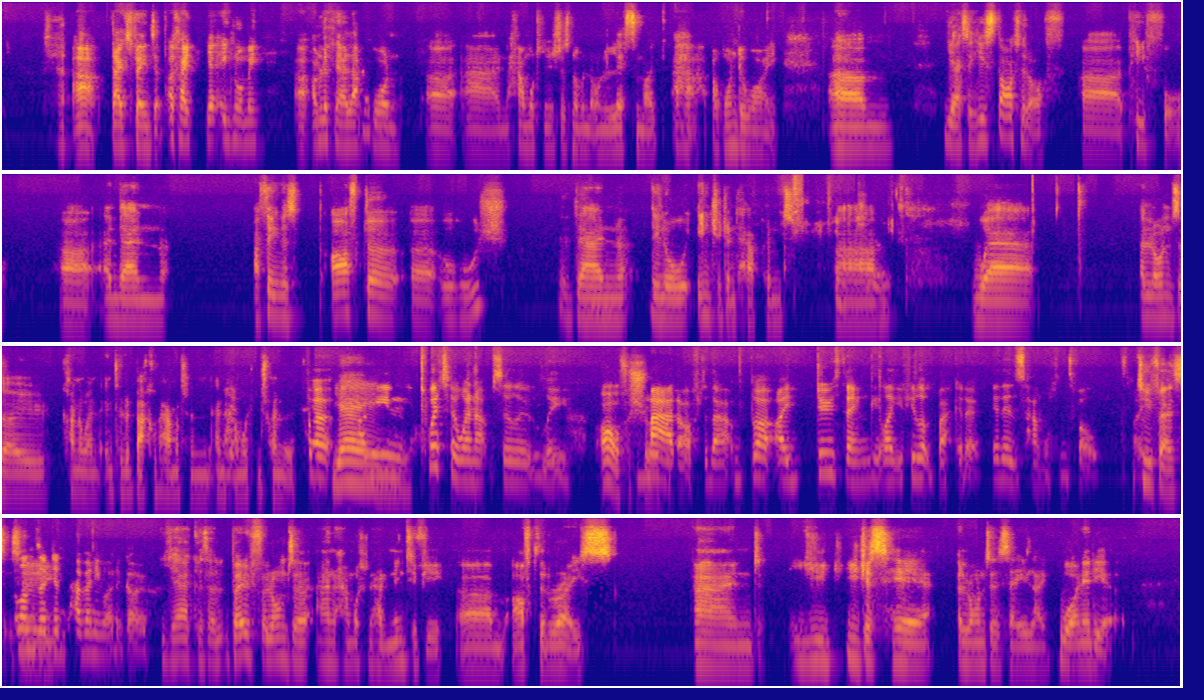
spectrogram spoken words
Ah, that explains it. Okay, yeah, ignore me. Uh, I'm looking at lap one, uh, and Hamilton is just not on the list. I'm like, ah, I wonder why. Um, yeah, so he started off uh, P4, uh, and then I think it's after uh, Rouge, then the little incident happened um, Incident. where Alonso kind of went into the back of Hamilton, and Yeah. Hamilton went, but "Yay!" I mean, Twitter went absolutely oh, for sure. mad after that. But I do think, like, if you look back at it, it is Hamilton's fault. To be Like, fair, so- Alonso didn't have anywhere to go. Yeah, because both Alonso and Hamilton had an interview um, after the race, and you you just hear Alonso say like, "What an idiot!"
